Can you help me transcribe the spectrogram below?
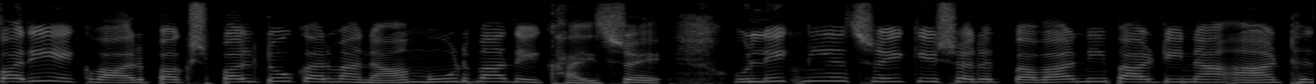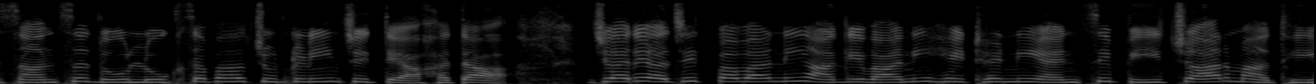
ફરી એકવાર પક્ષપલટો કરવાના મૂડમાં દેખાય છે. ઉલ્લેખનીય છે કે શરદ પવારની પાર્ટીના આઠ સાંસદો લોકસભા ચૂંટણી જીત્યા હતા. જ્યારે અજીત પવારની આગેવાની હેઠળની એનસીપી ચારમાંથી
